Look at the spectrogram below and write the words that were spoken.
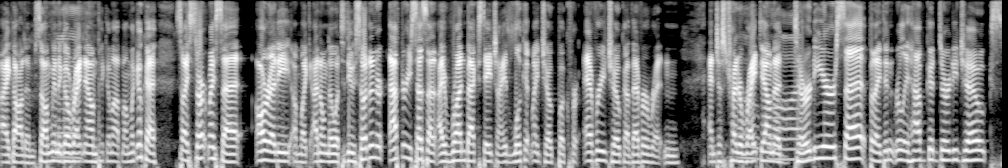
I got him. So I'm going to go Mm. right now and pick him up. I'm like, okay. So I start my set already. I'm like, I don't know what to do. So inter- after he says that, I run backstage and I look at my joke book for every joke I've ever written and just try to Oh, write down God. a dirtier set, but I didn't really have good dirty jokes.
